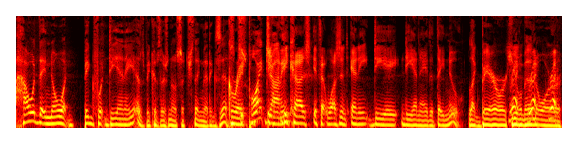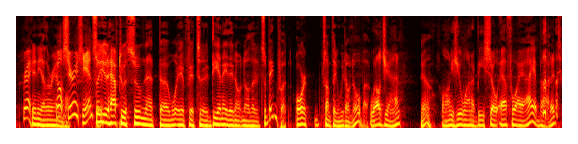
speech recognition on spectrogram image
How would they know what Bigfoot DNA is? Because there's no such thing that exists. Great point, Johnny. Because if it wasn't any DA, DNA that they knew, Like bear or human right, or right, right. any other No, animal. serious answer. So you'd have to assume that uh, if it's a DNA, they don't know that it's a Bigfoot or something we don't know about. well, John, Yeah. as long as you want to be so FYI about it,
